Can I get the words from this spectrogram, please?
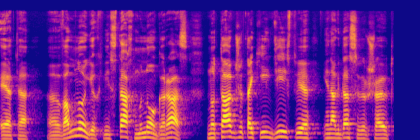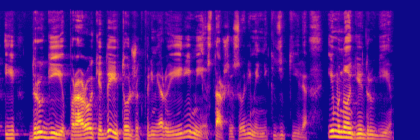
это э, во многих местах много раз, но также такие действия иногда совершают и другие пророки, да и тот же, к примеру, Иеремия, старший современник Иезекииля, и многие другие.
